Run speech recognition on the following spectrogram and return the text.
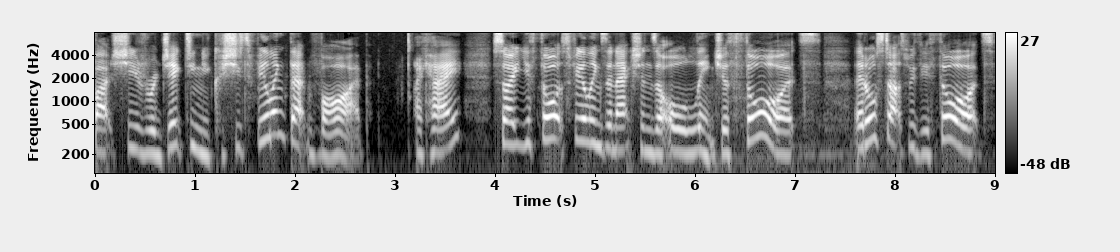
but she's rejecting you because she's feeling that vibe. Okay? So your thoughts, feelings, and actions are all linked. Your thoughts, it all starts with your thoughts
